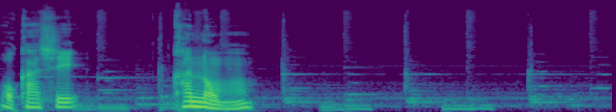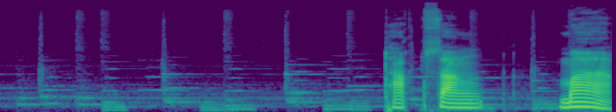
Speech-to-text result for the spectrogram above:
โอคาชิ ขนม ทักซัง มาก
